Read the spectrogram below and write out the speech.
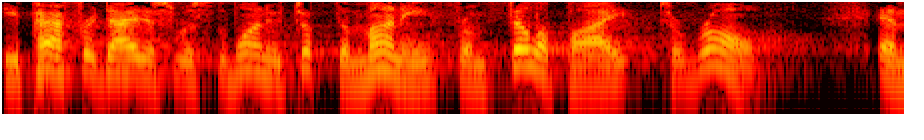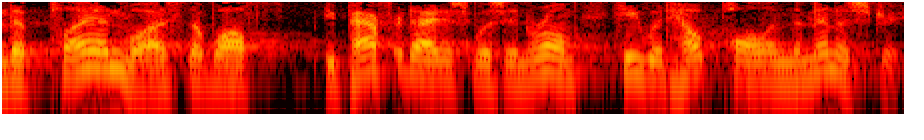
Epaphroditus was the one who took the money from Philippi to Rome. And the plan was that while Epaphroditus was in Rome, he would help Paul in the ministry.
